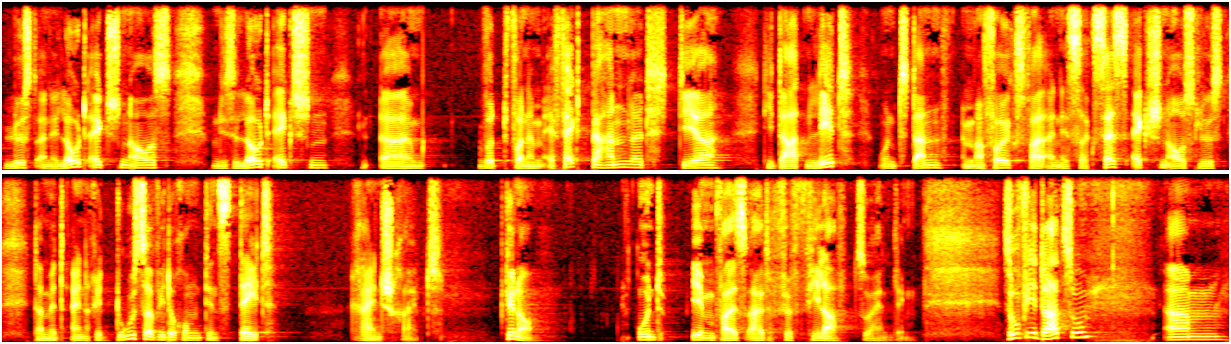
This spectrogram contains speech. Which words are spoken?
löst eine Load-Action aus und diese Load-Action ähm, wird von einem Effekt behandelt, der die Daten lädt und dann im Erfolgsfall eine Success-Action auslöst, damit ein Reducer wiederum den State reinschreibt. Genau. Und ebenfalls halt für Fehler zu Handling. So viel dazu. Ähm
